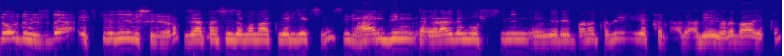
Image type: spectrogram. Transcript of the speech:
dördümüzü de etkilediğini düşünüyorum. Zaten siz de bana hak vereceksiniz. Çünkü her gün Eray'la Muhsin'in evleri bana tabii yakın. Ali, Ali'ye göre daha yakın.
